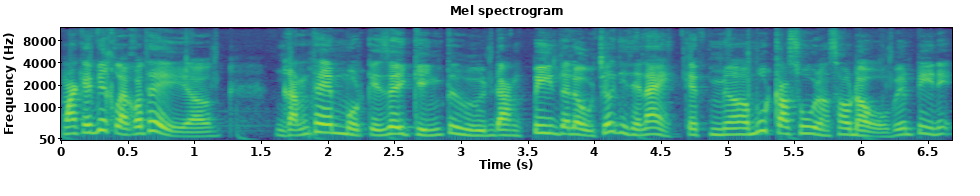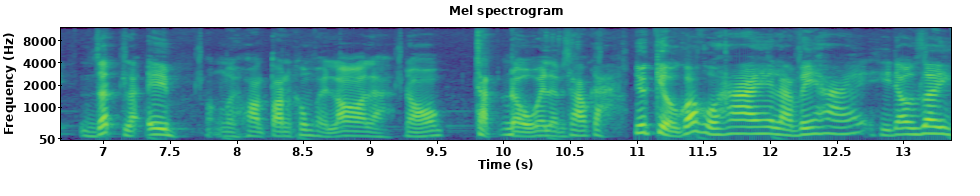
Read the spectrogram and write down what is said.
Ngoài cái việc là có thể uh, gắn thêm một cái dây kính từ đằng pin ra đầu trước như thế này cái ờ, bút mút cao su đằng sau đầu bên pin ấy rất là êm mọi người hoàn toàn không phải lo là nó chặt đầu hay làm sao cả. Như kiểu Goggle 2 hay là V2 ấy, thì đeo dây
